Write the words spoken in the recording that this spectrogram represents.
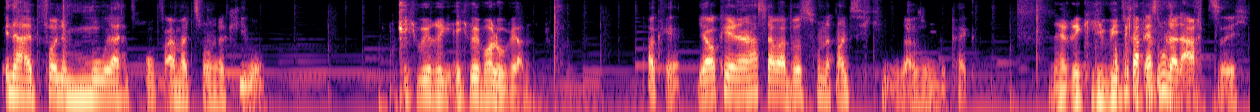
innerhalb von einem Monat auf einmal 200 Kilo. Ich will, ich will Wollo werden. Okay. Ja, okay, dann hast du aber bloß 190 Kilo oder so im Gepäck. Ja, Ricky, Und ich habe erst 180.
